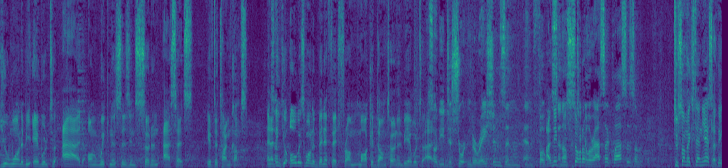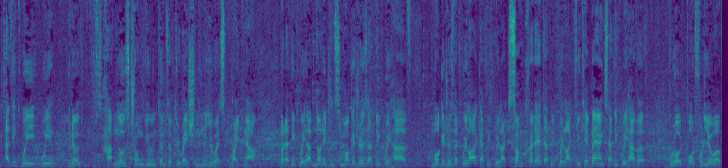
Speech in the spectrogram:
you want to be able to add on weaknesses in certain assets if the time comes. And I think you always want to benefit from market downturn and be able to add. So do you just shorten durations and, and I focus think in on sort of- particular asset classes? To some extent, yes. I think I think we we you know have no strong view in terms of duration in the U.S. right now, but I think we have non-agency mortgages. I think we have mortgages that we like. I think we like some credit. I think we like UK banks. I think we have a broad portfolio of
